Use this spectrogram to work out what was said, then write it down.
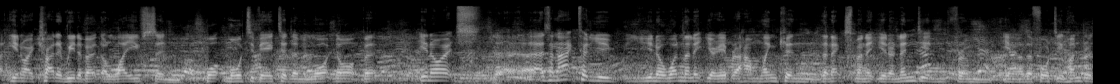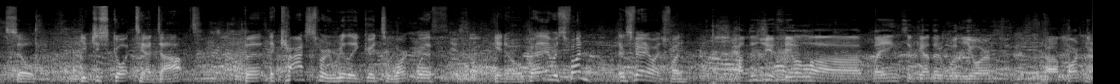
uh, you know, I try to read about their lives and what motivated them and whatnot. But you know, it's uh, as an actor, you you know, one minute you're Abraham Lincoln, the next minute you're an Indian from you know the 1400s. So you've just got to adapt. But the cast were really good to work with, you know. But it was fun. It was very much fun. How did you feel uh, playing together with your uh, partner,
